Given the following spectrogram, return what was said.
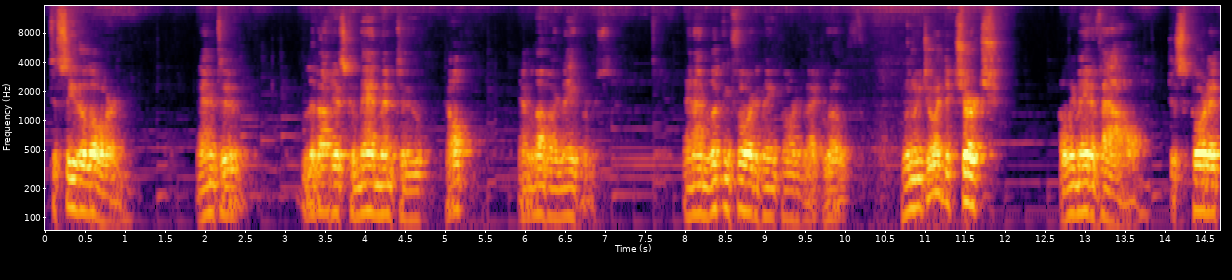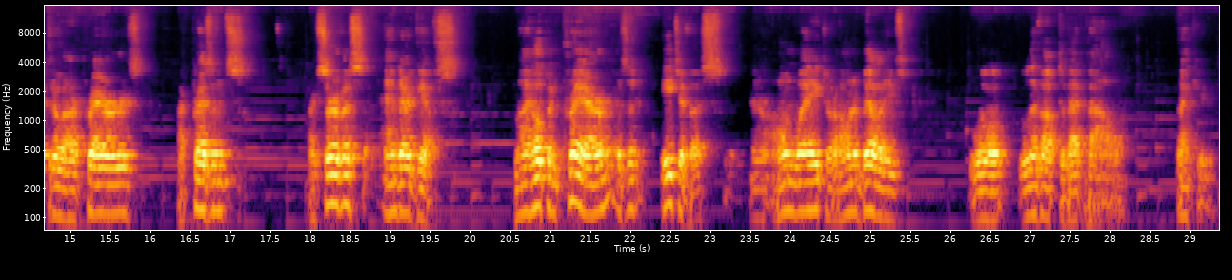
to see the Lord, and to live out His commandment to help and love our neighbors. And I'm looking forward to being part of that growth. When we joined the church, uh, we made a vow to support it through our prayers, our presence, our service, and our gifts. My hope and prayer is that each of us, in our own way, to our own abilities, will live up to that vow. Thank you.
